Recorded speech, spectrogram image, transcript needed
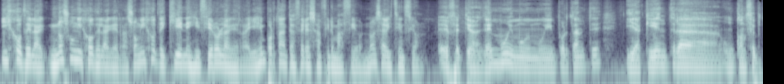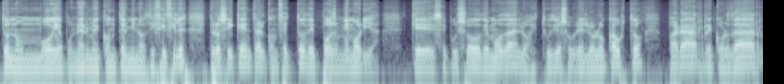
hijos de la, no son hijos de la guerra, son hijos de quienes hicieron la guerra. Y es importante hacer esa afirmación, ¿no? Esa distinción. Efectivamente, es muy, muy, muy importante. Y aquí entra un concepto, no voy a ponerme con términos difíciles, pero sí que entra el concepto de posmemoria, que se puso de moda en los estudios sobre el holocausto para recordar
